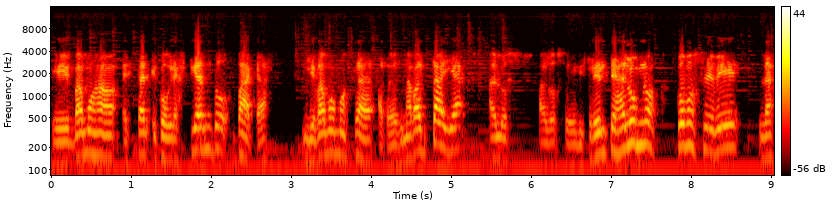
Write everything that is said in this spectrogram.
eh, vamos a estar ecografiando vacas y le vamos a mostrar a través de una pantalla a los, a los eh, diferentes alumnos cómo se ve las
